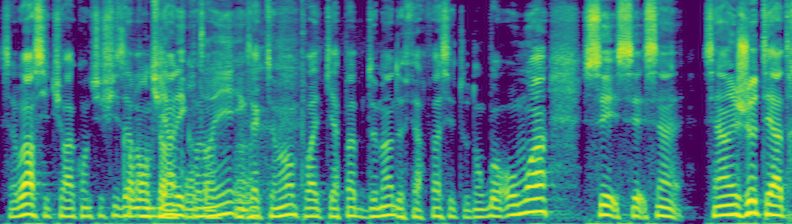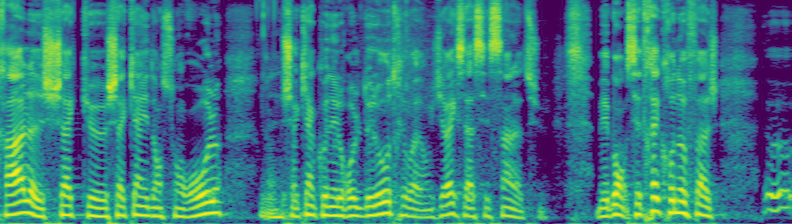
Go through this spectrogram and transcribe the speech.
savoir si tu racontes suffisamment bien les conneries, hein. exactement, pour être capable demain de faire face et tout. Donc, bon, au moins, c'est un, un, jeu théâtral. Chaque, chacun est dans son rôle. Chacun connaît le rôle de l'autre. Et voilà. Donc, je dirais que c'est assez sain là-dessus. Mais bon, c'est très chronophage. Euh,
